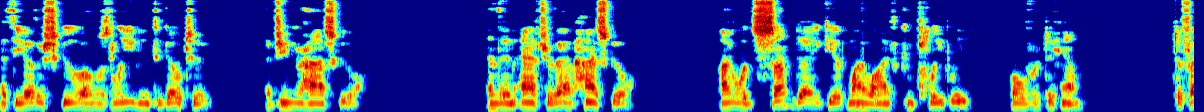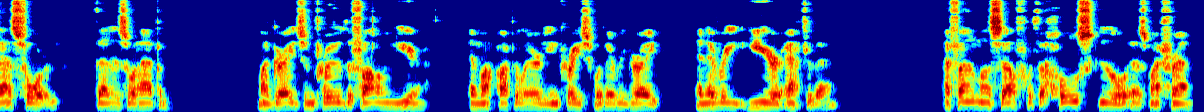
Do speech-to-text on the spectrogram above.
at the other school I was leaving to go to, a junior high school, and then after that high school, I would someday give my life completely over to him. To fast forward, that is what happened. My grades improved the following year and my popularity increased with every grade and every year after that. I found myself with the whole school as my friend.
